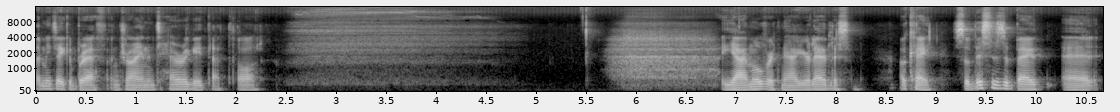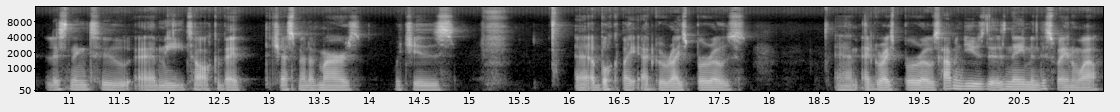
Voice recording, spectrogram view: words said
let me take a breath and try and interrogate that thought. yeah, I'm over it now. You're allowed to listen. Okay, so this is about uh, listening to uh, me talk about The Chessmen of Mars, which is uh, a book by Edgar Rice Burroughs. Um, Edgar Rice Burroughs, haven't used his name in this way in a while.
